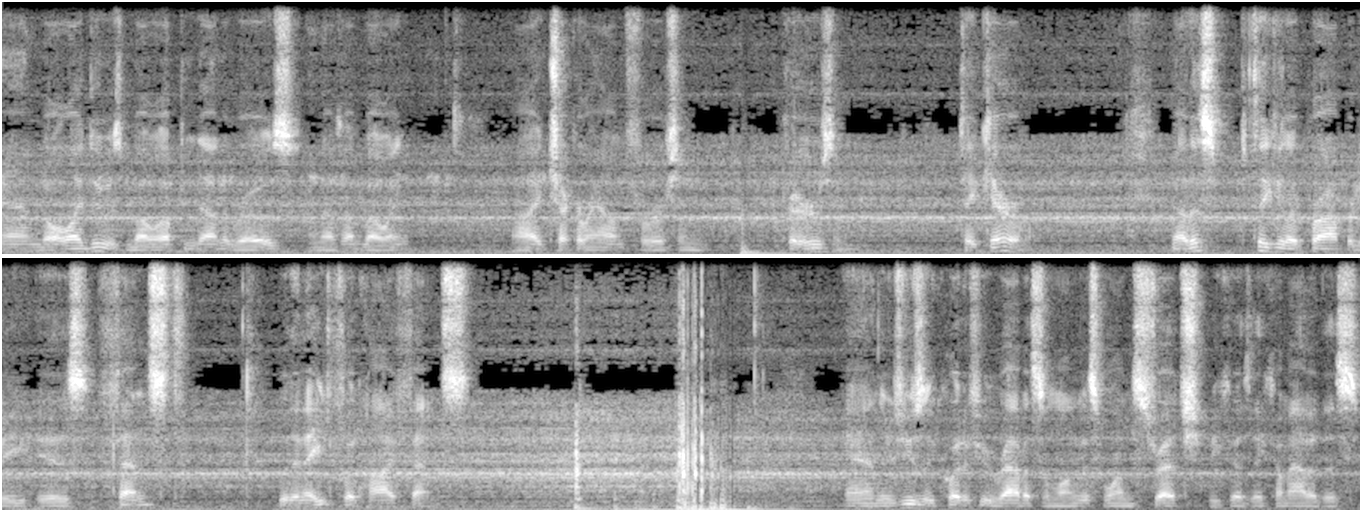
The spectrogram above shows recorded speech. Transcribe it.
And all I do is mow up and down the rows. And as I'm mowing, I check around for some critters and take care of them. Now this particular property is fenced with an eight foot high fence and there's usually quite a few rabbits along this one stretch because they come out of this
